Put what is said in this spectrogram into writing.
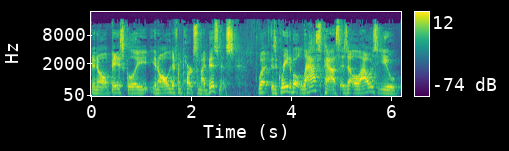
you know, basically, you know, all the different parts of my business. What is great about LastPass is it allows you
